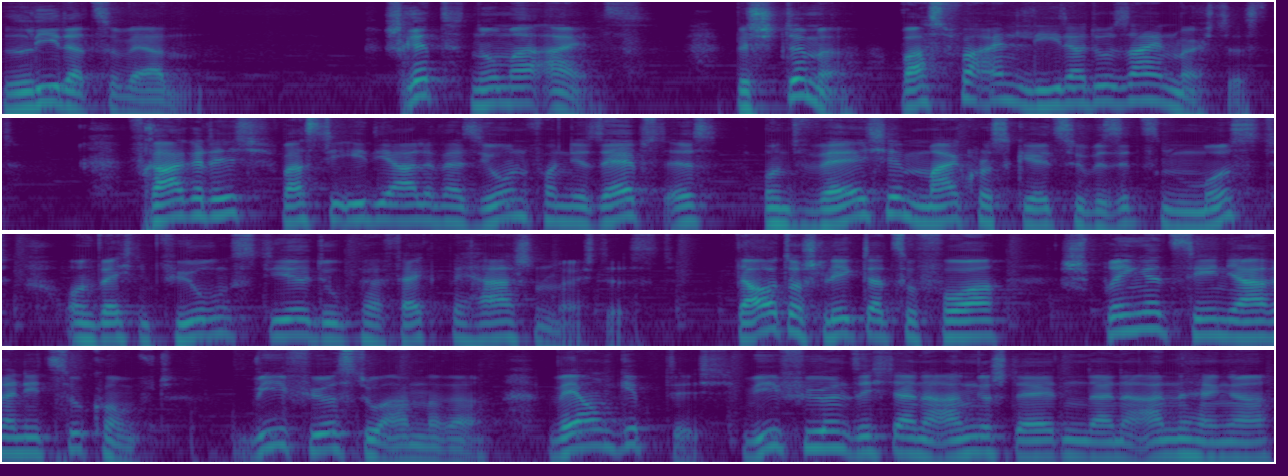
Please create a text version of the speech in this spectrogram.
Leader zu werden. Schritt Nummer 1. Bestimme, was für ein Leader du sein möchtest. Frage dich, was die ideale Version von dir selbst ist und welche Microskills du besitzen musst und welchen Führungsstil du perfekt beherrschen möchtest. Der Autor schlägt dazu vor, springe 10 Jahre in die Zukunft. Wie führst du andere? Wer umgibt dich? Wie fühlen sich deine Angestellten, deine Anhänger?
